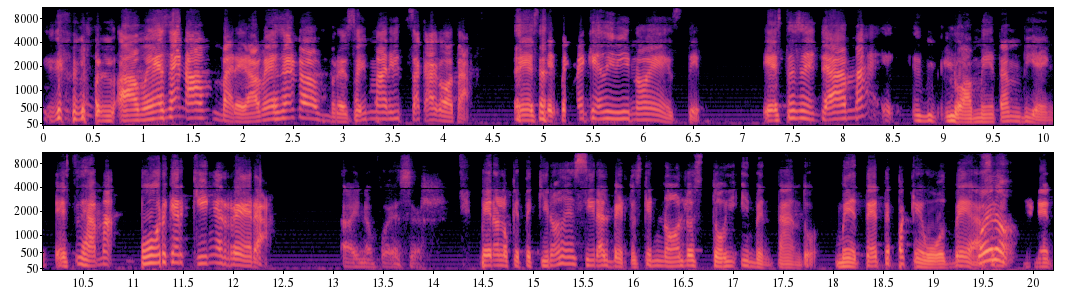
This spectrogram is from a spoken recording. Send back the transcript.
Ame ese nombre, ame ese nombre. Soy Maritza Cagota. Este, veme qué divino este. Este se llama, eh, lo amé también. Este se llama Burger King Herrera. Ay, no puede ser. Pero lo que te quiero decir, Alberto, es que no lo estoy inventando. Métete para que vos veas. Bueno. Eh,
